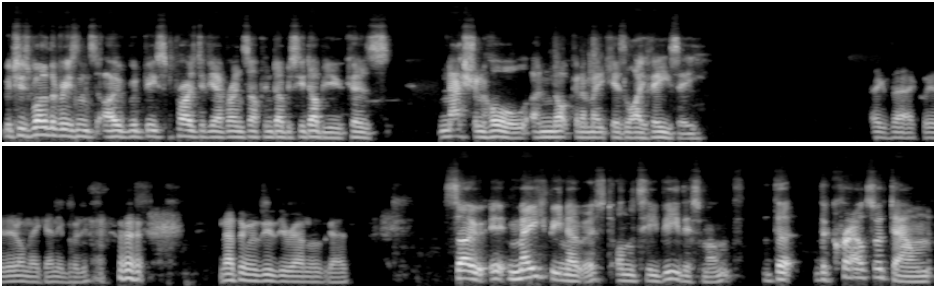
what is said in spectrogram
Which is one of the reasons I would be surprised if he ever ends up in WCW because Nash and Hall are not going to make his life easy. Exactly. They don't make anybody. Nothing was easy around those guys. So it may be noticed on the TV this month that the crowds are down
